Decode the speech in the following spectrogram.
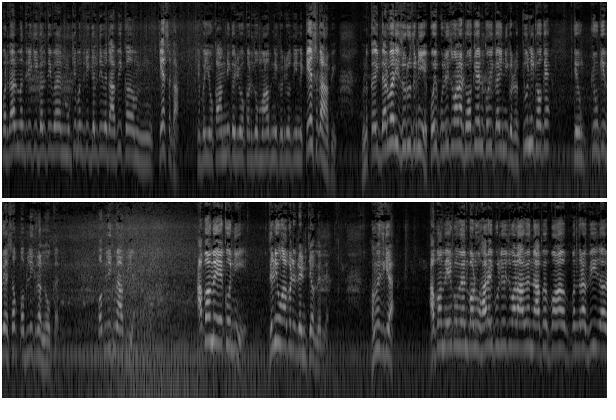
प्रधानमंत्री की गलती हुई मुख्यमंत्री की गलती हुई तो आप ही क- कह सका कि भाई वो काम नहीं करियो कर दो माफ नहीं करियो तो इन्हें कह सका आप ही मतलब कहीं डरवारी ज़रूरत नहीं है। कोई पुलिस वाला ठोके कोई कहीं नहीं कर क्यों नहीं ठोके? क्यों क्योंकि वे सब पब्लिक ना नौकर पब्लिक में आप ही आप में एको नहीं है। जनी हूँ आप डेंटिया मेरे समझ गया? आप में एको वेन बाड़ू हारा ही पुलिस वाला आवे ना आप पंद्रह बीस और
